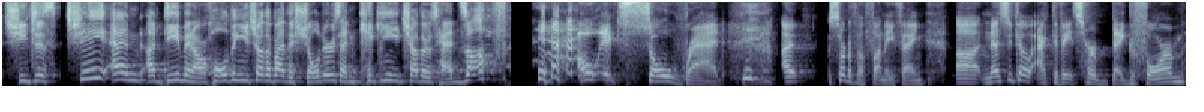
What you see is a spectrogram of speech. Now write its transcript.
she just she and a demon are holding each other by the shoulders and kicking each other's heads off. oh, it's so rad. I, sort of a funny thing. Uh, Nezuko activates her big form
